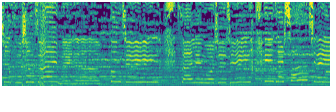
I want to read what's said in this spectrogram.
是此生最美的风景，才令我至今一再想起。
